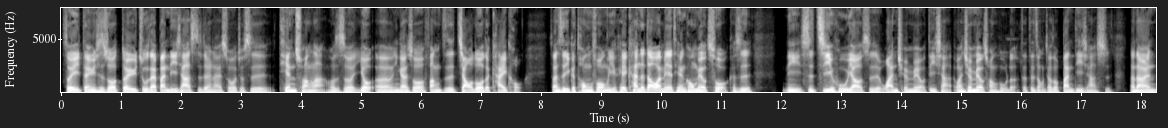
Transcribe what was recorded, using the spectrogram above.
所以等于是说，对于住在半地下室的人来说，就是天窗啦，或者说又呃，应该说房子角落的开口。算是一个通风，也可以看得到外面的天空，没有错。可是你是几乎要是完全没有地下、完全没有窗户了的这种叫做半地下室。那当然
